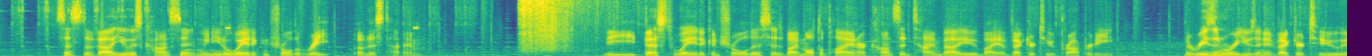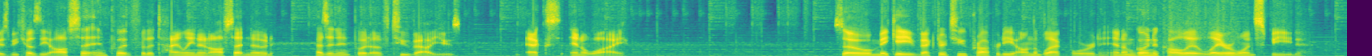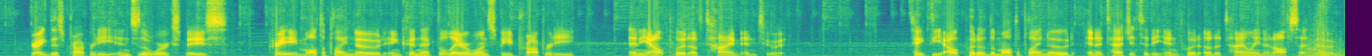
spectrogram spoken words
Since the value is constant, we need a way to control the rate of this time. The best way to control this is by multiplying our constant time value by a vector2 property. The reason we're using a vector2 is because the offset input for the tiling and offset node has an input of two values, an x and a y. So make a vector2 property on the blackboard, and I'm going to call it layer 1 speed. Drag this property into the workspace, create a multiply node, and connect the layer 1 speed property and the output of time into it. Take the output of the multiply node and attach it to the input of the tiling and offset node.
